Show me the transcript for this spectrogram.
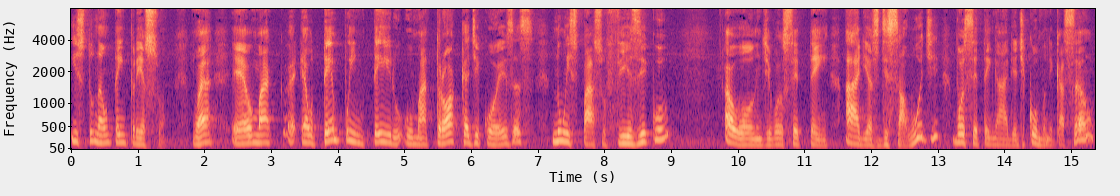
isto não tem preço não é? É, uma, é o tempo inteiro uma troca de coisas num espaço físico, onde você tem áreas de saúde, você tem área de comunicação,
